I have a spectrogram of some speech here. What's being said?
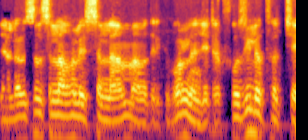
আল্লাহ রসুল সাল্লাহ সাল্লাম আমাদেরকে বললেন যে এটার ফজিলত হচ্ছে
